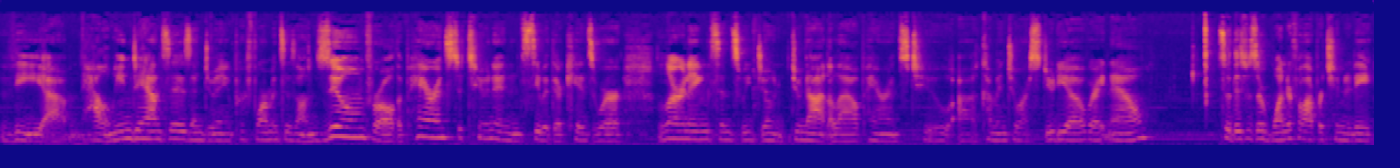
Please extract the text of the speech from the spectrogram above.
the um, Halloween dances and doing performances on Zoom for all the parents to tune in and see what their kids were learning since we don't do not allow parents to uh, come into our studio right now. So this was a wonderful opportunity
